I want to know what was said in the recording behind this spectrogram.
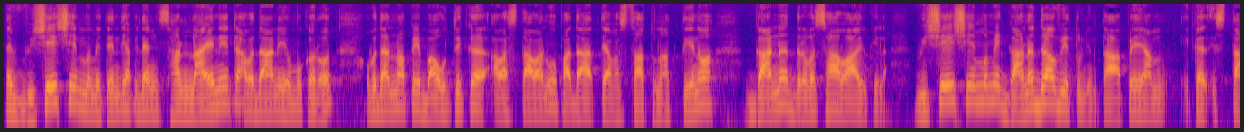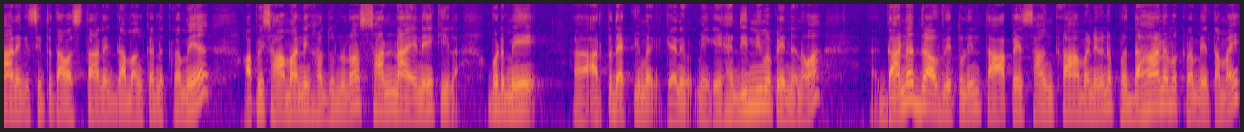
දැන් විශේෂයෙන්ම මෙතෙන්දී අපි දැන් සන්නයනයට අවධානය යොමු කරොත් ඔබ දන්නවා අපේ භෞතික අවස්ථාව අනුව පදාර්ථයේ අවස්ථා තුනක් තියෙනවා. ඝන, ද්‍රව සහ වායු කියලා. විශේෂයෙන්ම මේ ඝන ද්‍රව්‍ය තුලින් තාපයේ යම් එක ස්ථානයක සිට තව ස්ථානයක ගමන් කරන ක්‍රමය අපි සාමාන්‍යයෙන් හඳුන්වනවා සන්නයනය කියලා. ඔබට මේ අර්ථ දැක්වීම කියන්නේ මේකේ හැඳින්වීම පෙන්නනවා ඝන ද්‍රව්‍ය තුලින් තාපය සංක්‍රාමණය වෙන ප්‍රධානම ක්‍රමය තමයි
